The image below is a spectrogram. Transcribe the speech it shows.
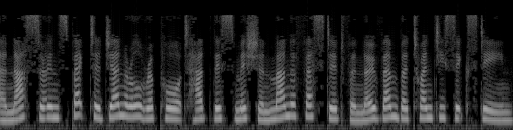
a NASA Inspector General report had this mission manifested for November 2016.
